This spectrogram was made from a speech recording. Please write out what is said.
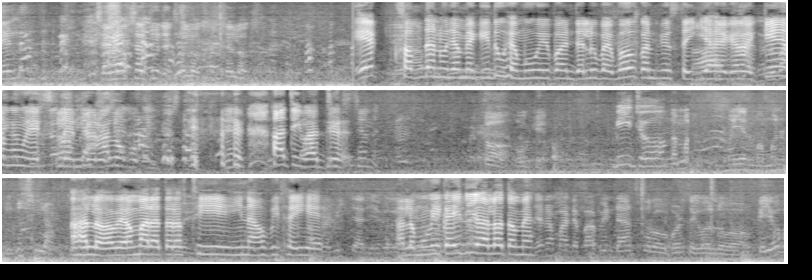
એમ. છેલ્લો અક્ષર શું છે? છેલ્લો અક્ષર છેલ્લો અક્ષર. એક શબ્દનું જ અમે કીધું છે મૂવી પણ જલ્લુભાઈ બહુ કન્ફ્યુઝ થઈ ગયા છે કે હવે કેમ હું એક્સપ્લેન કરું સાચી વાત છે. તો ઓકે બીજો. મયરમાં મનડું નથી લાગતું. હાલો હવે અમારા તરફથી હિના ઊભી થઈ છે. હાલો મૂવી કહી દયો હાલો તમે. એના માટે બાપીને ડાન્સ કરવો પડશે ઓલો કયો?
